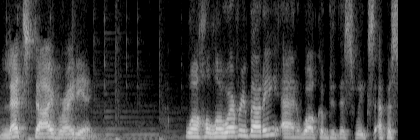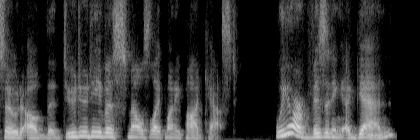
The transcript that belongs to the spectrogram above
Let's dive right in. Well, hello, everybody, and welcome to this week's episode of the DooDoo Diva's Smells Like Money podcast. We are visiting again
